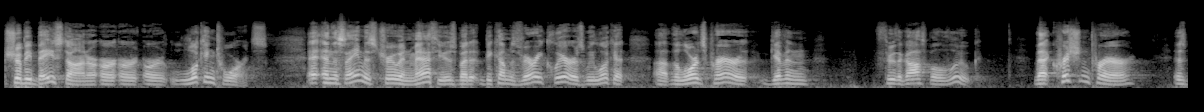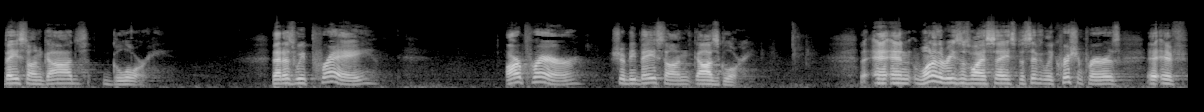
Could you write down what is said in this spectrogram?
should be based on or, or, or, or looking towards? And, and, the same is true in Matthew's, but it becomes very clear as we look at uh, the Lord's Prayer given through the Gospel of Luke that Christian prayer is based on God's glory. That as we pray, our prayer should be based on God's glory. And, one of the reasons why I say specifically Christian prayer is if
